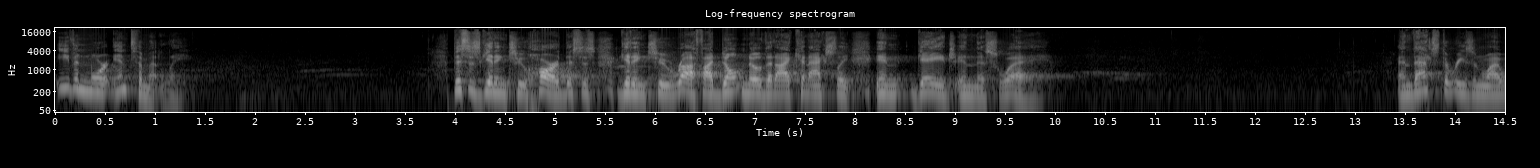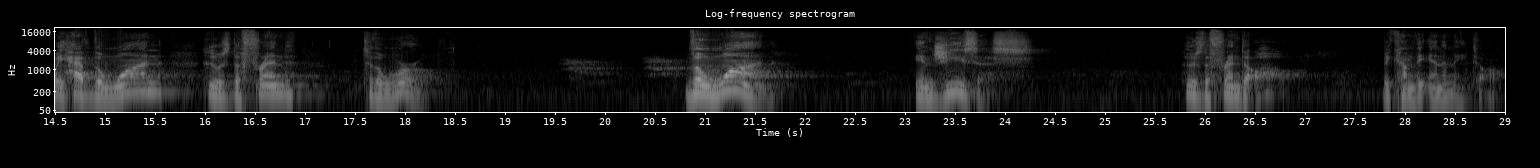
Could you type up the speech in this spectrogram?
even more intimately. This is getting too hard. This is getting too rough. I don't know that I can actually engage in this way. And that's the reason why we have the one who is the friend to the world. The one in Jesus who's the friend to all become the enemy to all.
